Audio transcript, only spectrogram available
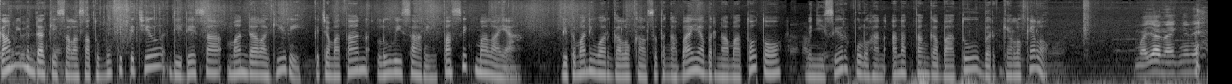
Kami mendaki salah satu bukit kecil di desa Mandalagiri, kecamatan Luwisari, Tasikmalaya. Ditemani warga lokal setengah baya bernama Toto, menyisir puluhan anak tangga batu berkelok-kelok. Lumayan naiknya nih.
